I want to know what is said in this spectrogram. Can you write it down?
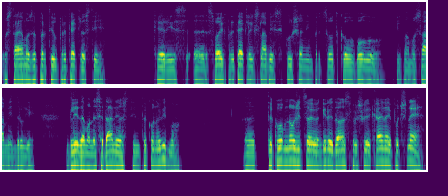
Ostajamo zaprti v preteklosti, ker iz svojih preteklih slabih izkušenj in predsodkov o Bogu, ki jih imamo sami in drugi, gledamo na sedanjost in tako ne vidimo. Tako množica v Evangeliju danes sprašuje, kaj naj počne,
